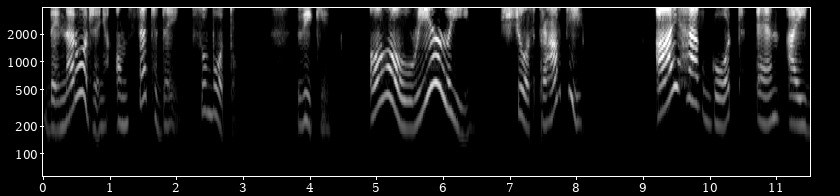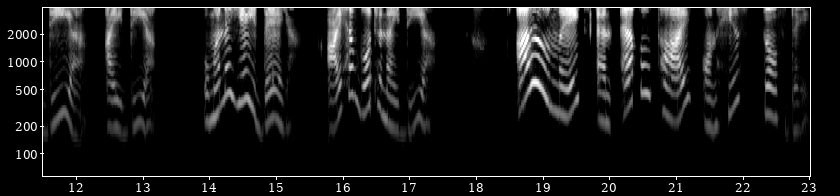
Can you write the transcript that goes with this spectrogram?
день народження on Saturday, в суботу. Вікі. Oh, really? Що, справді? I have got an idea. Idea. У мене є ідея. I have got an idea. I'll make an apple pie on his birthday.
